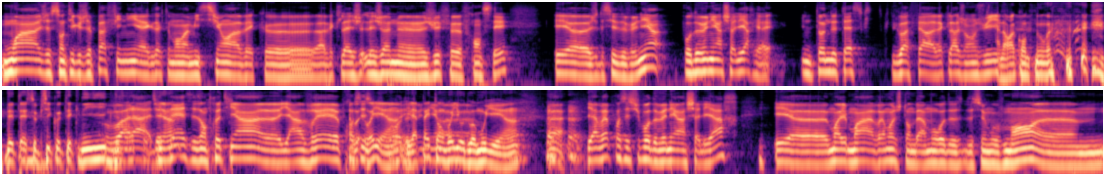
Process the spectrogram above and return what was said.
Moi, j'ai senti que j'ai pas fini exactement ma mission avec euh, avec la- les jeunes euh, juifs euh, français et euh, j'ai décidé de venir. Pour devenir un chaliard, il y a une tonne de tests que tu dois faire avec l'agent juif. Alors raconte-nous des tests psychotechniques. des Voilà, des entretiens. tests, des entretiens. euh, Il y a un vrai Ah bah, processus. hein, pour il n'a pas été envoyé au doigt mouillé. Hein. Il y a un vrai processus pour devenir un chaliard. Et euh, moi, moi, vraiment, je suis tombé amoureux de, ce mouvement. euh,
